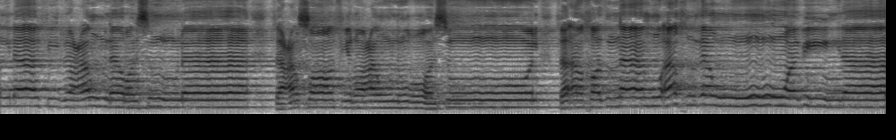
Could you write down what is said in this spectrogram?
إلى فرعون رسولا فعصى فرعون الرسول فأخذناه أخذا وبيلا.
